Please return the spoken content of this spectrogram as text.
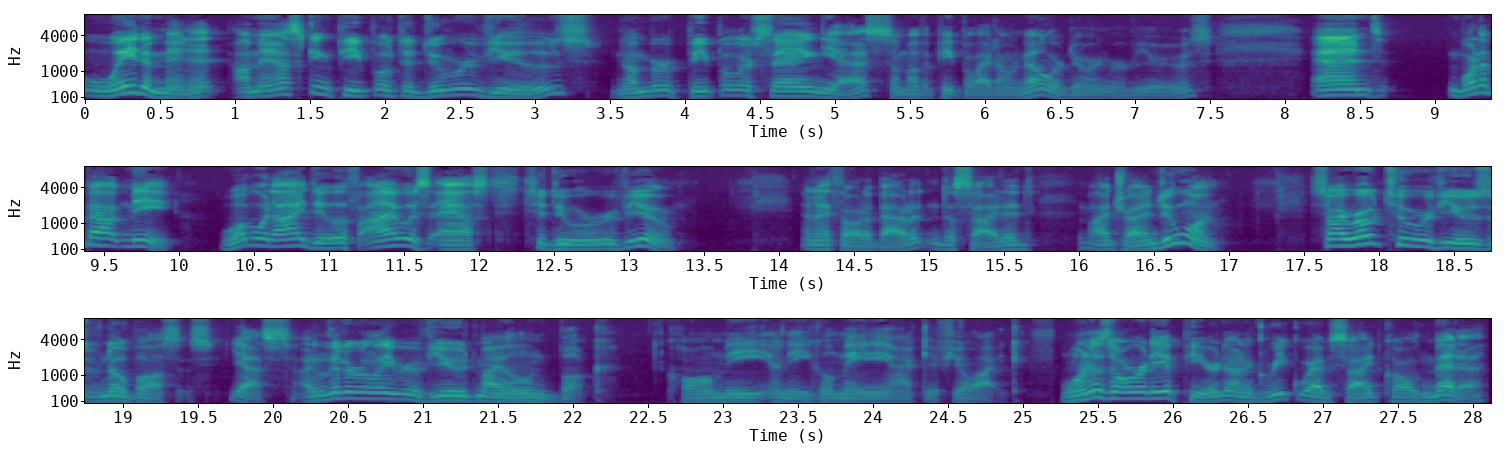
wait a minute, I'm asking people to do reviews. Number of people are saying yes. Some other people I don't know are doing reviews. And what about me? What would I do if I was asked to do a review? And I thought about it and decided I'd try and do one. So I wrote two reviews of No Bosses. Yes, I literally reviewed my own book. Call me an egomaniac if you like. One has already appeared on a Greek website called Meta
